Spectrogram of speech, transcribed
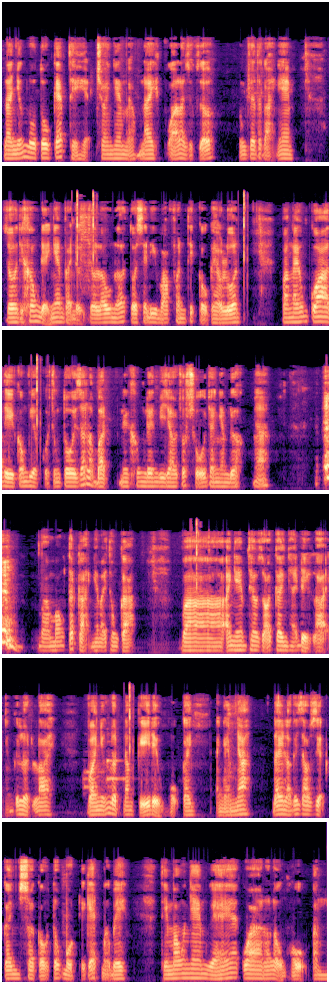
là những lô tô kép thể hiện cho anh em ngày hôm nay, quá là rực rỡ, đúng cho tất cả anh em? Rồi thì không để anh em phải đợi chờ lâu nữa, tôi sẽ đi vào phân tích cầu kèo luôn. Và ngày hôm qua thì công việc của chúng tôi rất là bận, nên không lên video chốt số cho anh em được, nhá. Và mong tất cả anh em hãy thông cảm. Và anh em theo dõi kênh hãy để lại những cái lượt like và những lượt đăng ký để ủng hộ kênh anh em nhé. Đây là cái giao diện kênh soi cầu top 1 XSMB. Thì mong anh em ghé qua đó là ủng hộ bằng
